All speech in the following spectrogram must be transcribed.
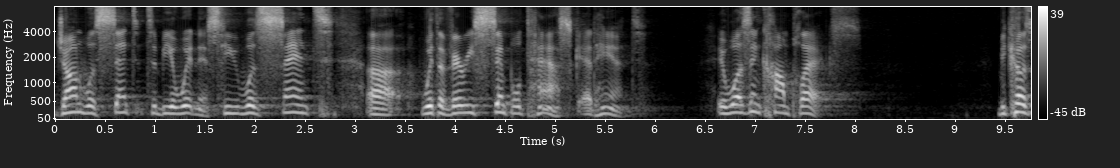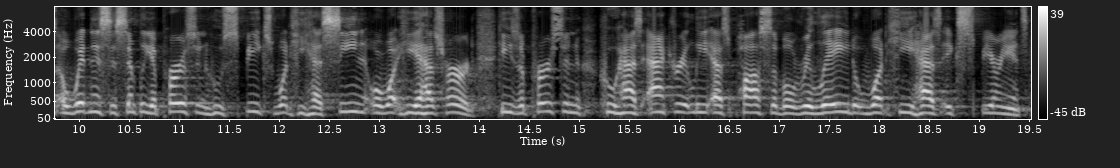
John was sent to be a witness. He was sent uh, with a very simple task at hand. It wasn't complex. Because a witness is simply a person who speaks what he has seen or what he has heard. He's a person who has accurately as possible relayed what he has experienced.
